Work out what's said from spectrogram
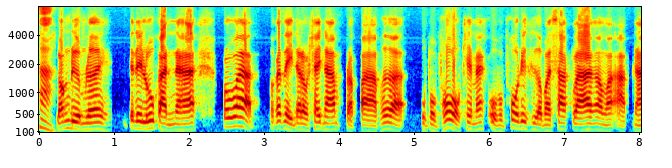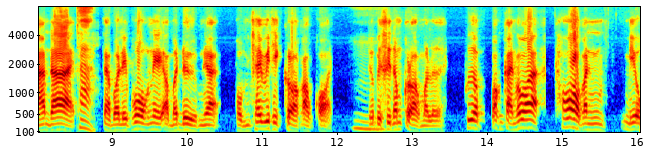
ค่ะลองดื่มเลยจะได้รู้กันนะฮะเพราะว่าปกติเนี่ยเราใช้น้ำประปาเพื่อ อุปโภคใช่ไหมอุปโภคนี่คือเอามาซักล้างเอามาอาบน้ำได้ค่ะแต่บริโภคนี่เอามาดื่มเนี่ยผมใช้วิธีกรองเอาก่อนมคือไปซื้อน้ำกรองมาเลย เพื่อป้องกันเพราะว่าท่อมันมีโอ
